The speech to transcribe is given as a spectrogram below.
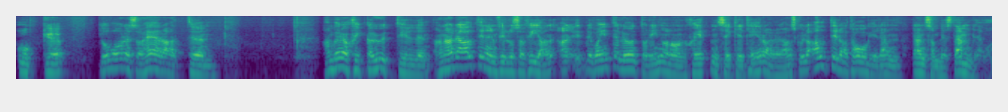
Och eh, då var det så här att eh, han började skicka ut till... Han hade alltid en filosofi. Han, han, det var inte lönt att ringa någon sketen sekreterare. Han skulle alltid ha tag i den, den som bestämde. Va?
